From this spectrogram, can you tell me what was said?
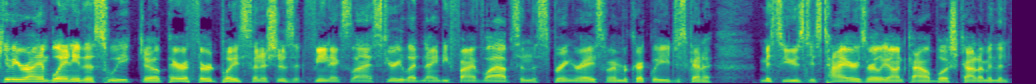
Give me Ryan Blaney this week. A pair of third place finishes at Phoenix last year. He led 95 laps in the spring race. If I remember correctly, he just kind of misused his tires early on. Kyle Busch caught him, and then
